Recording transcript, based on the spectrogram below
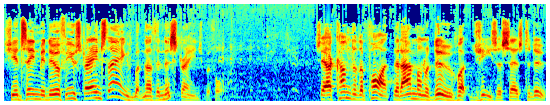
she had seen me do a few strange things, but nothing this strange before. See, I come to the point that I'm going to do what Jesus says to do.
